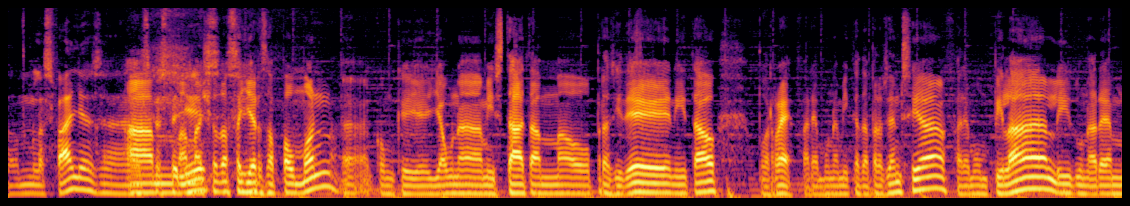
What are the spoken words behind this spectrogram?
amb les falles, eh, els Amb, castellers... amb això de Fallers de Paumont, eh, com que hi ha una amistat amb el president i tal, doncs res, farem una mica de presència, farem un pilar, li donarem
